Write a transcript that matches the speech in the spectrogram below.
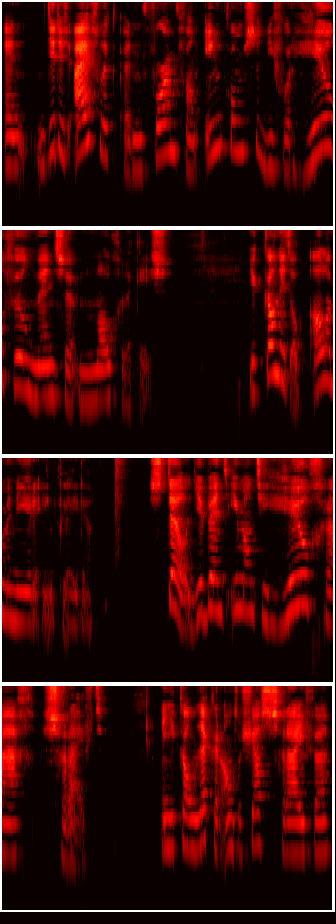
En dit is eigenlijk een vorm van inkomsten die voor heel veel mensen mogelijk is. Je kan dit op alle manieren inkleden. Stel, je bent iemand die heel graag schrijft. En je kan lekker enthousiast schrijven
